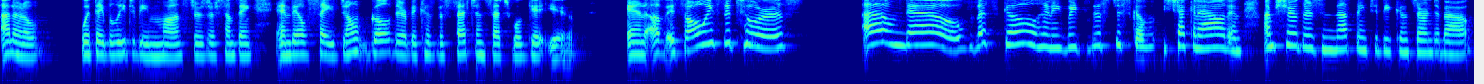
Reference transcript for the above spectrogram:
i don't know what they believe to be monsters or something, and they'll say, "Don't go there because the such and such will get you." And of it's always the tourists. Oh no, let's go, honey. We, let's just go check it out. And I'm sure there's nothing to be concerned about.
